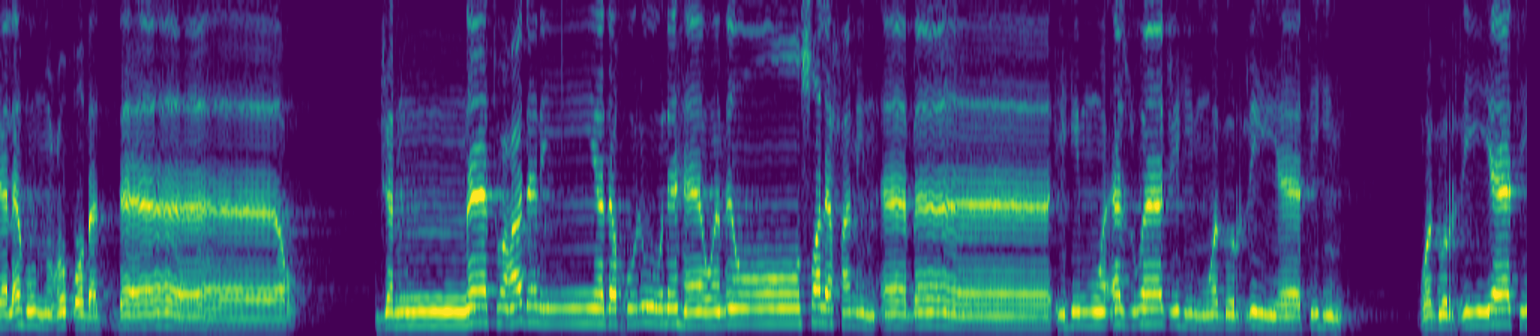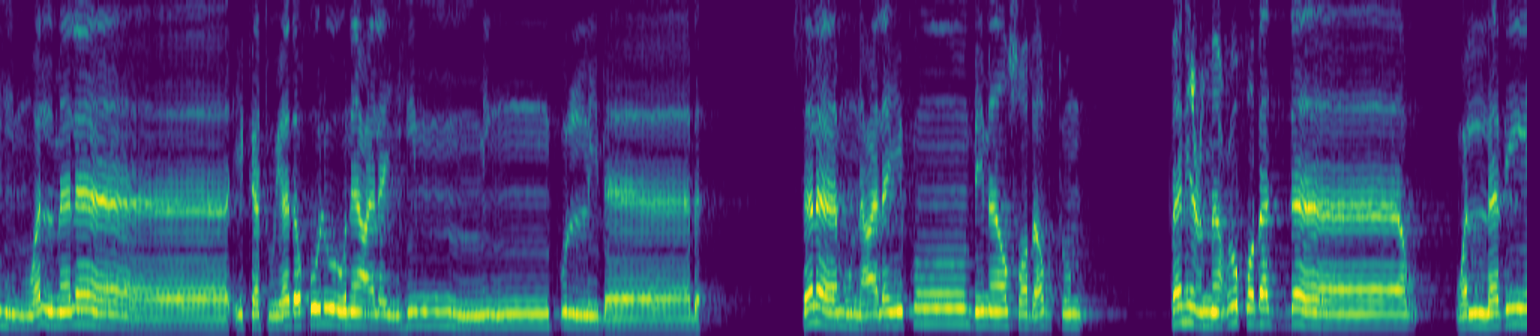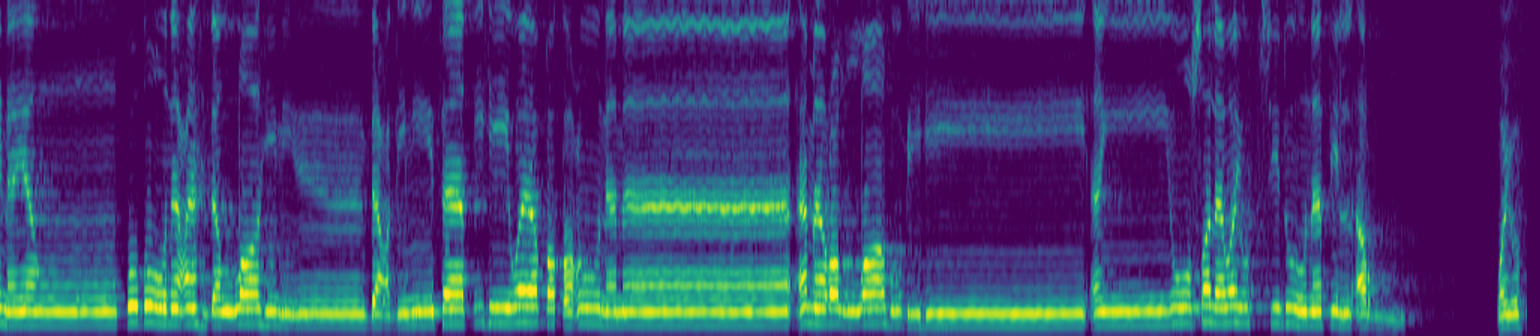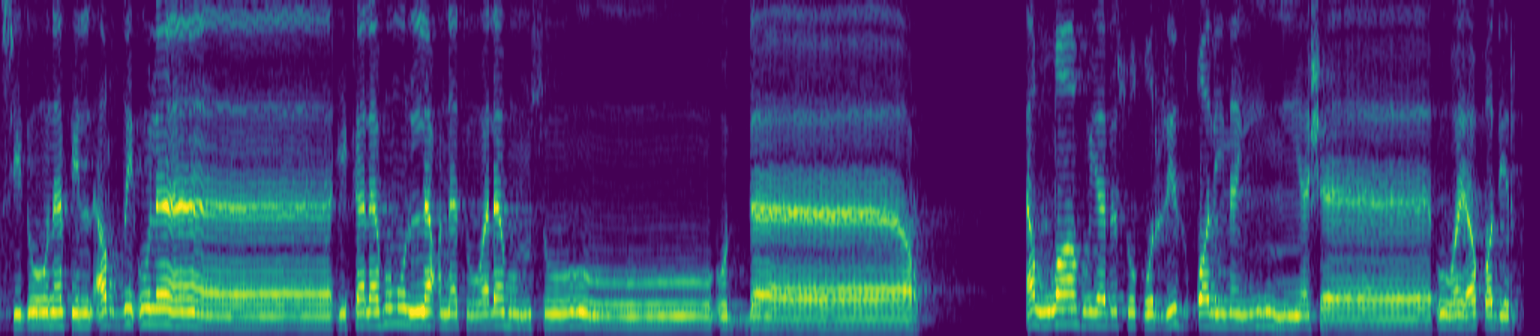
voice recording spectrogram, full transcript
لهم عقبى الدار. جنات عدن يدخلونها ومن صلح من آبائهم وأزواجهم وذرياتهم وذرياتهم والملائكة يدخلون عليهم كل باب. سلام عليكم بما صبرتم. فنعم عقبى الدار. والذين ينقضون عهد الله من بعد ميثاقه ويقطعون ما أمر الله به. أن يوصل ويفسدون في الأرض ويفسدون في الأرض أولئك لهم اللعنة ولهم سوء الدار. الله يبسط الرزق لمن يشاء ويقدر ۖ.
